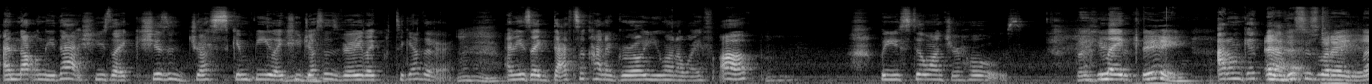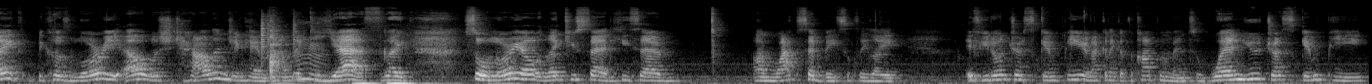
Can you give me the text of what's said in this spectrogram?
And not only that, she's like she doesn't dress skimpy, like she mm-hmm. dresses very like put together. And he's like, that's the kind of girl you want to wife up, but you still want your hose. But here's Like, the thing. I don't get that. And this is what I like because L'Oreal was challenging him. And I'm like, Mm-hmm. yes. Like, so L'Oreal, like you said, he said, um, Wax said basically, like, if you don't dress skimpy, you're not to get the compliments. When you dress skimpy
